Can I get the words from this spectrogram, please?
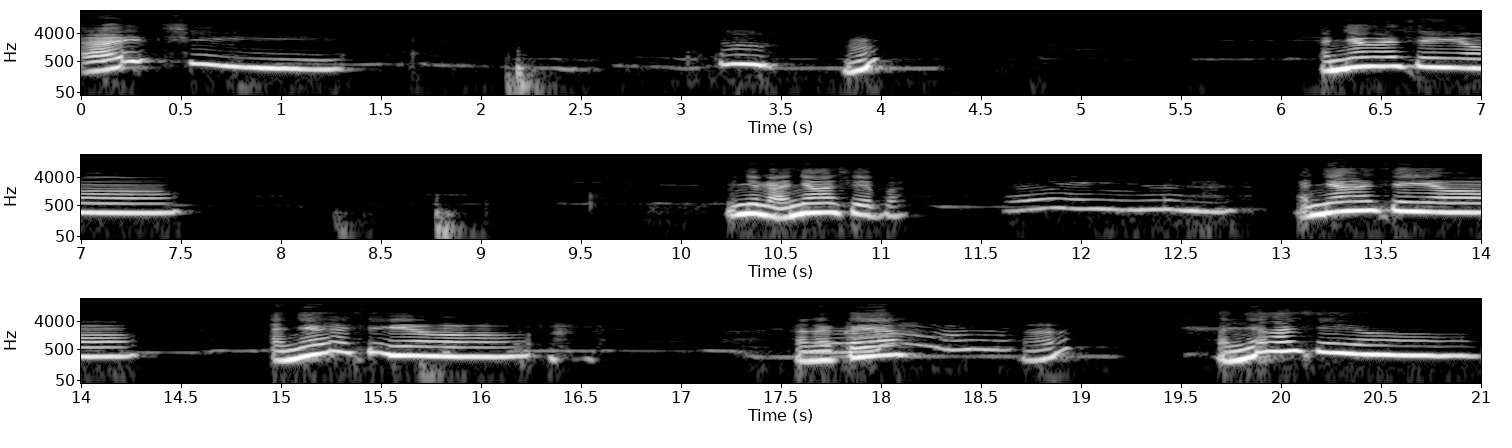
옳지. 응? 안녕하세요. 민준 안녕하세요 해봐. 안녕하세요. 안녕하세요. 안 할 거야? 어? 안녕하세요.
